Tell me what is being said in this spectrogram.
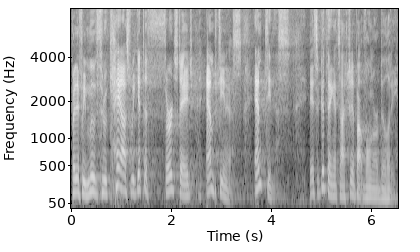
But if we move through chaos, we get to third stage, emptiness. Emptiness. It's a good thing. It's actually about vulnerability.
